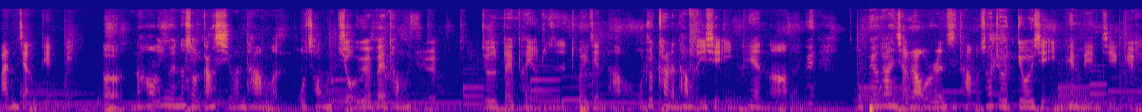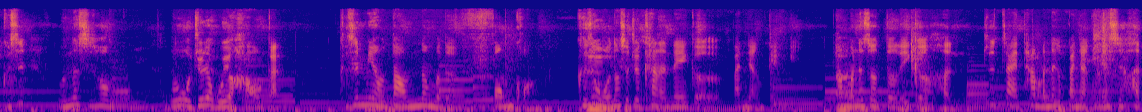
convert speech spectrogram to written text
颁奖典礼，嗯，然后因为那时候刚喜欢他们，我从九月被同学就是被朋友就是推荐他们，我就看了他们的一些影片啊，因为我朋友他很想让我认识他们，所以他就会丢一些影片链接给我。可是我那时候我我觉得我有好感，可是没有到那么的疯狂。可是我那时候就看了那个颁奖典礼。他们那时候得了一个很，就是在他们那个颁奖里面是很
